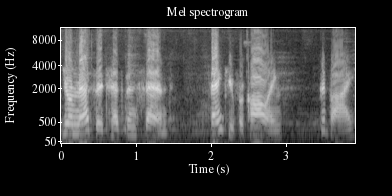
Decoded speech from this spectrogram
Your message has been sent. Thank you for calling. Goodbye.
